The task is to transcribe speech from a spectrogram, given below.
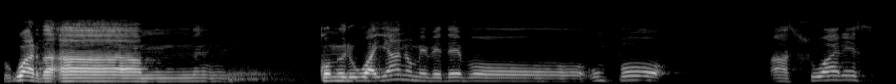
Guarda, um, come uruguaiano mi vedevo un po' a Suarez,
